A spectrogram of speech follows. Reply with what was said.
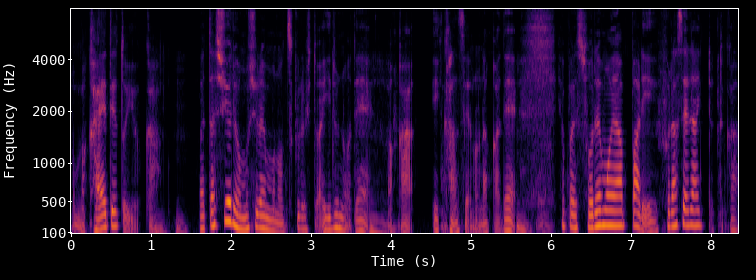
まあ、変えてというか、うん私より面白いものを作る人はいるので、うん。若い感性の中で、うん。やっぱりそれもやっぱり振らせないっていうか、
